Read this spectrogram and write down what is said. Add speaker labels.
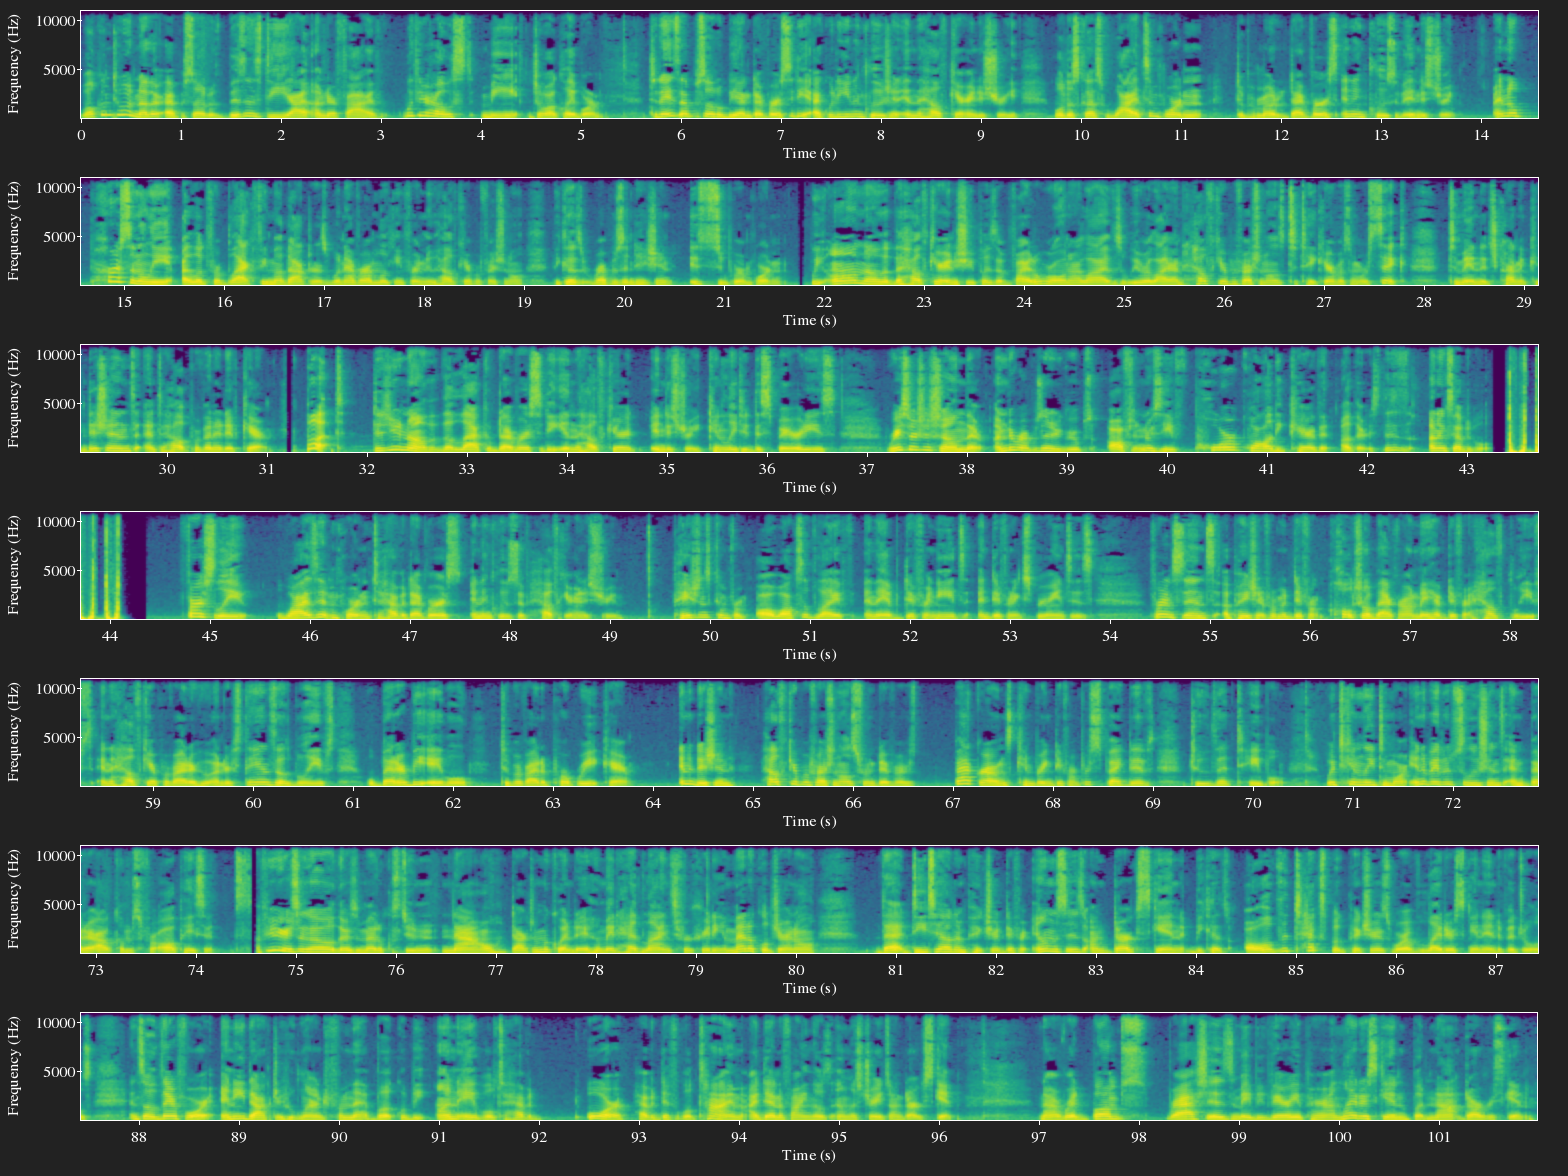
Speaker 1: Welcome to another episode of Business DEI Under 5 with your host, me, Joelle Claiborne. Today's episode will be on diversity, equity, and inclusion in the healthcare industry. We'll discuss why it's important to promote a diverse and inclusive industry. I know personally, I look for black female doctors whenever I'm looking for a new healthcare professional because representation is super important. We all know that the healthcare industry plays a vital role in our lives. We rely on healthcare professionals to take care of us when we're sick, to manage chronic conditions, and to help preventative care. But did you know that the lack of diversity in the healthcare industry can lead to disparities? Research has shown that underrepresented groups often receive poorer quality care than others. This is unacceptable. Firstly, why is it important to have a diverse and inclusive healthcare industry? Patients come from all walks of life and they have different needs and different experiences. For instance, a patient from a different cultural background may have different health beliefs, and a healthcare provider who understands those beliefs will better be able to provide appropriate care. In addition, healthcare professionals from diverse backgrounds can bring different perspectives to the table, which can lead to more innovative solutions and better outcomes for all patients. A few years ago, there was a medical student, now Dr. Mukwende, who made headlines for creating a medical journal that detailed and pictured different illnesses on dark skin because all of the textbook pictures were of lighter skinned individuals. And so, therefore, any doctor who learned from that book would be unable to have a or have a difficult time identifying those illness traits on dark skin. Now, red bumps, rashes may be very apparent on lighter skin, but not darker skin.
